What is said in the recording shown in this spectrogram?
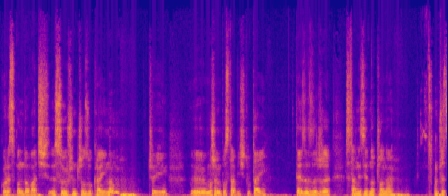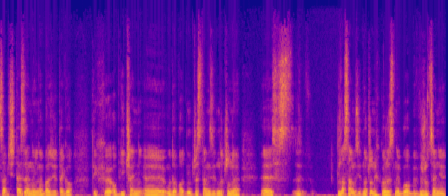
korespondować sojuszniczo z Ukrainą, czyli możemy postawić tutaj tezę, że Stany Zjednoczone przedstawić tezę, no i na bazie tego, tych obliczeń udowodnić, że Stany Zjednoczone, dla Stanów Zjednoczonych korzystne byłoby wyrzucenie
